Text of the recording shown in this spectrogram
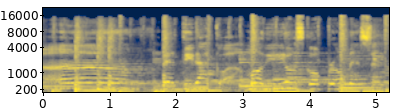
Ah, Betirakoa modiozko promesak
